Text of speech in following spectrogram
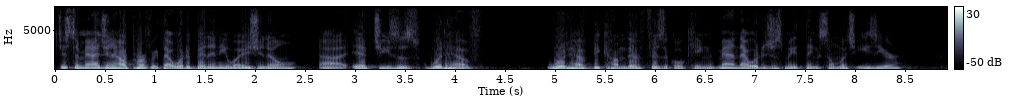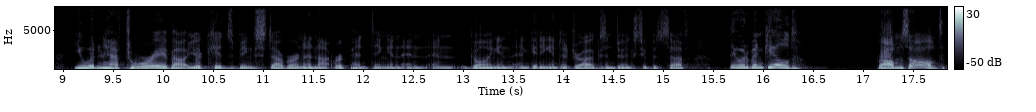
Just imagine how perfect that would have been anyways you know? Uh, if jesus would have would have become their physical king man that would have just made things so much easier. You wouldn't have to worry about your kids being stubborn and not repenting and, and, and going and, and getting into drugs and doing stupid stuff. They would have been killed problem solved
